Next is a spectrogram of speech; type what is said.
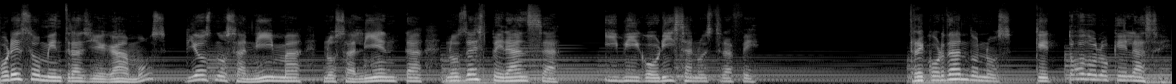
Por eso mientras llegamos, Dios nos anima, nos alienta, nos da esperanza y vigoriza nuestra fe. Recordándonos que todo lo que Él hace,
